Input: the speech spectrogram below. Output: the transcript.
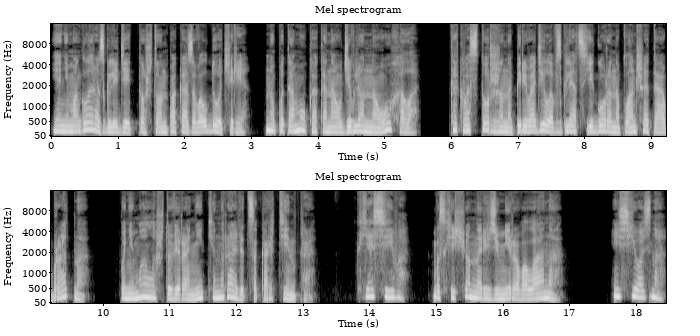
Я не могла разглядеть то, что он показывал дочери, но потому, как она удивленно охала, как восторженно переводила взгляд с Егора на планшет и обратно, понимала, что Веронике нравится картинка. «Красиво!» — восхищенно резюмировала она. «И серьёзно!»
